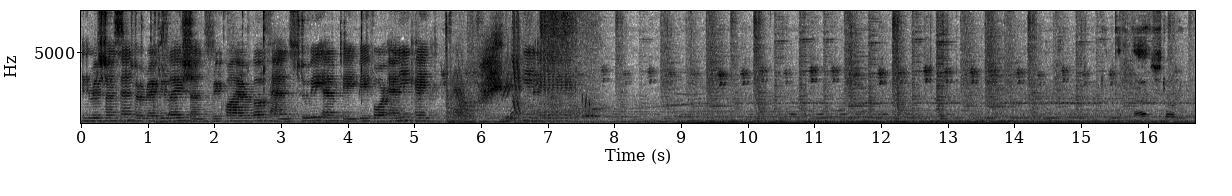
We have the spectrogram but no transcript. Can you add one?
Enrichment Center regulations require both hands to be empty before any cake. That started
